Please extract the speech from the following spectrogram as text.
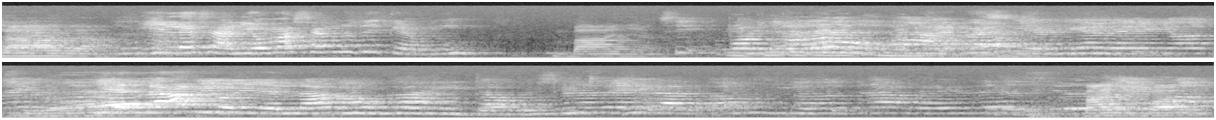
Nada. Y le salió más sangre que a mí. Vaya. Sí, ¿Y por todo. Y el labio, y el labio un poquito. Vale, va-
